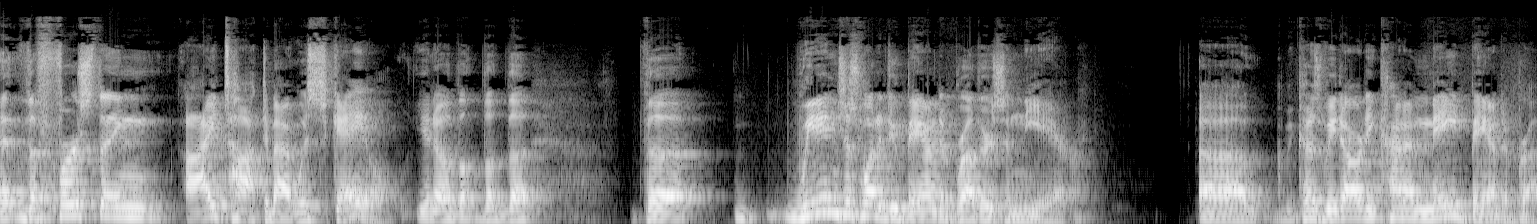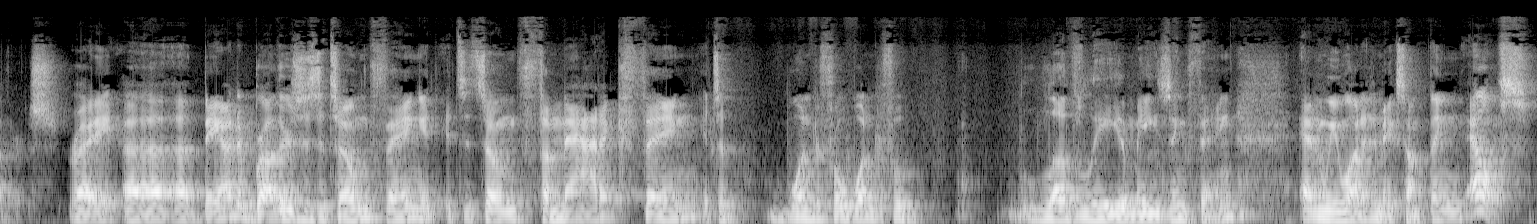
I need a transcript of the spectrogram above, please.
Uh, the first thing I talked about was scale. You know, the the the, the we didn't just want to do Band of Brothers in the air uh, because we'd already kind of made Band of Brothers, right? Uh, uh, Band of Brothers is its own thing. It, it's its own thematic thing. It's a wonderful, wonderful, lovely, amazing thing, and we wanted to make something else.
